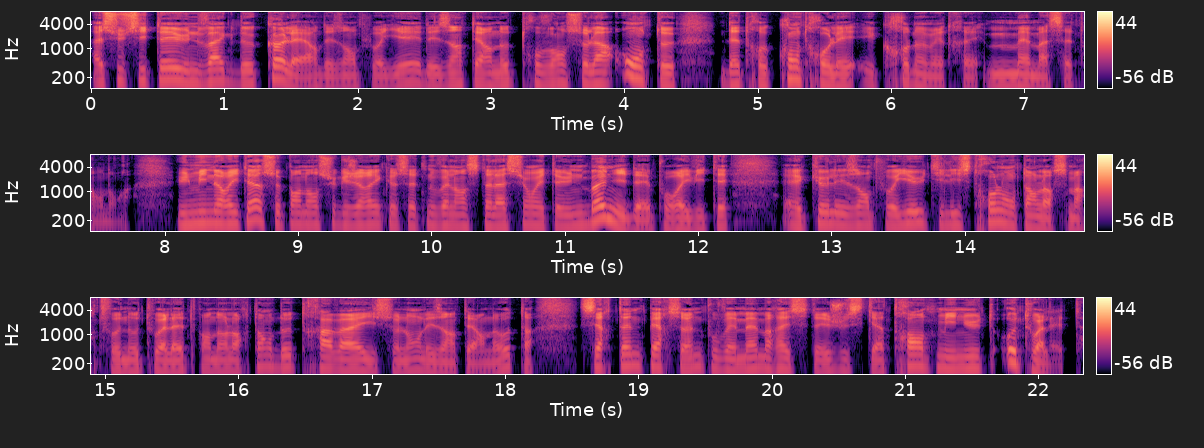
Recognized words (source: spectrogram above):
a suscité une vague de colère des employés et des internautes trouvant cela honteux d'être contrôlé et chronométré, même à cet endroit. Une minorité a cependant suggéré que cette nouvelle installation était une bonne idée pour éviter que les employés utilisent trop longtemps leur smartphone aux toilettes pendant leur temps de travail, selon les internautes. Certaines personnes pouvaient même rester jusqu'à 30 minutes aux toilettes.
